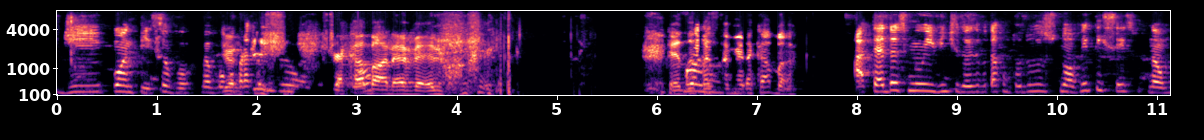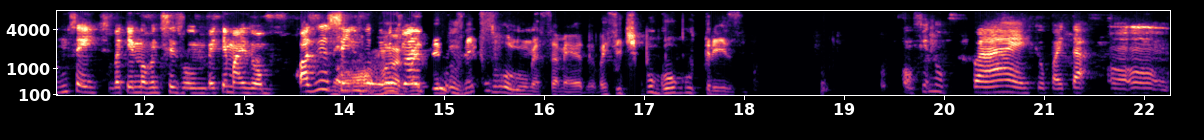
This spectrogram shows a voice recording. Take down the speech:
de One Piece, eu vou. Eu vou comprar todos os. Se acabar, né, velho? Reza pra essa merda acabar. Até 2022 eu vou estar com todos os 96. Não, não sei se vai ter 96 volumes, vai ter mais, óbvio. Quase 100 Não, volumes mano, de vai One ter 200 volumes essa merda. Vai ser tipo Gogo 13. Confia no pai, que o pai tá on.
